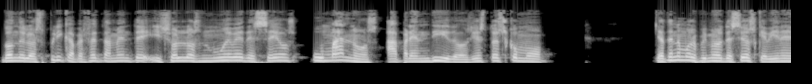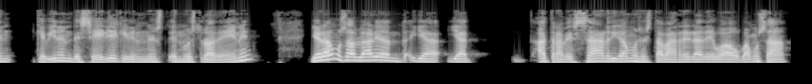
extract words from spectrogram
donde lo explica perfectamente y son los nueve deseos humanos aprendidos. Y esto es como, ya tenemos los primeros deseos que vienen, que vienen de serie, que vienen en nuestro ADN. Y ahora vamos a hablar y a atravesar, digamos, esta barrera de, wow, vamos a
